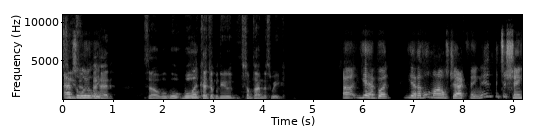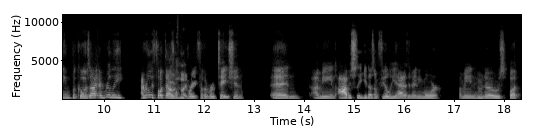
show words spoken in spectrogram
Absolutely. ahead. So we'll we'll, we'll But- catch up with you sometime this week. Uh, yeah, but yeah, the whole Myles Jack thing, it, it's a shame because I, I really, I really thought that was was going to be great for the rotation. And I mean, obviously, he doesn't feel he has it anymore. I mean, who knows? But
